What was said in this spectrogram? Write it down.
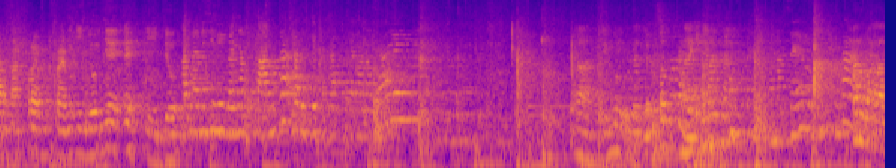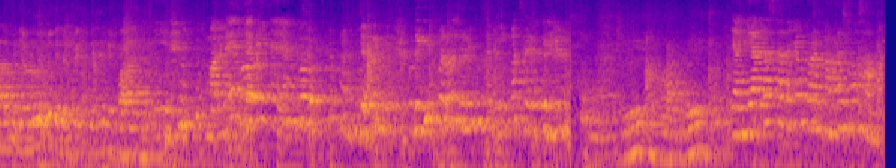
Karena frame-frame hijaunya eh hijau. Karena di sini banyak tangga harus diperhatikan anak saya ini. Nah, ibu udah cepet naiknya. Anak saya rumah Kan bakal ada video lucu kejepit di sini palanya. Iya. Kemarin aja jarinya ya. Jari. Udah gitu padahal jari bisa dilepas ya. Ini kamar ini. Yang di atas katanya ukuran kamar semua sama.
